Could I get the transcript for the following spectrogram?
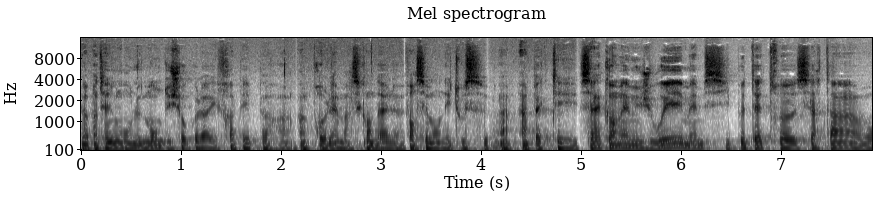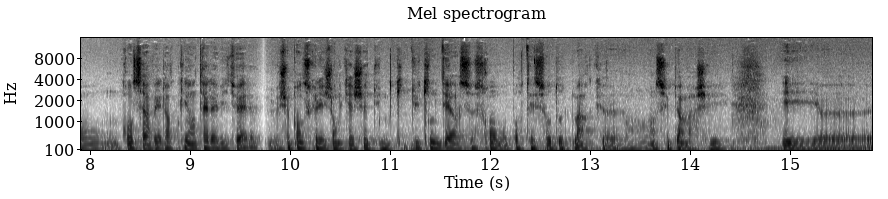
à partir du moment où le monde du chocolat est frappé par un problème, un scandale, forcément on est tous impactés. Ça a quand même joué, même si peut-être certains ont conservé leur clientèle habituelle. Je pense que les gens qui achètent une du Kinder se seront reportés sur d'autres marques euh, en supermarché et, euh,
